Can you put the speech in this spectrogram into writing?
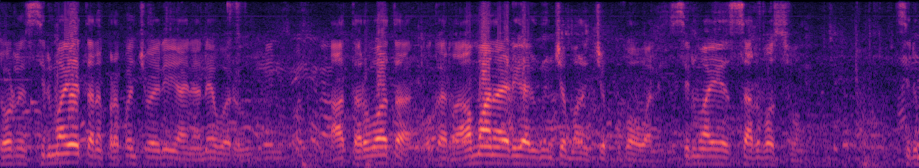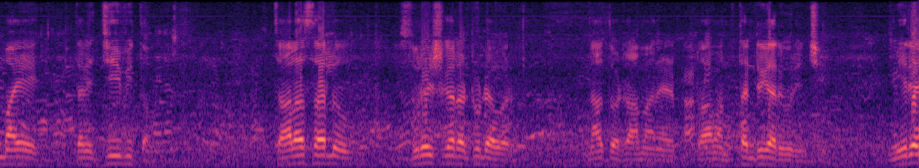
టోటల్ సినిమాయే తన ప్రపంచం అని ఆయన అనేవారు. ఆ తర్వాత ఒక రామానాయుడు గారి గురించే మనం చెప్పుకోవాలి. సినిమాయే సర్వస్వం. సినిమాయే తన జీవితం. చాలాసార్లు సురేష్ గారు అంటుండేవారు నాతో రామానాయుడు రామన్ తండ్రి గారి గురించి. మీరే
